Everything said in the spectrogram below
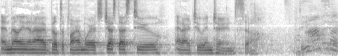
and Melanie and I have built a farm where it's just us two and our two interns. So. Awesome.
